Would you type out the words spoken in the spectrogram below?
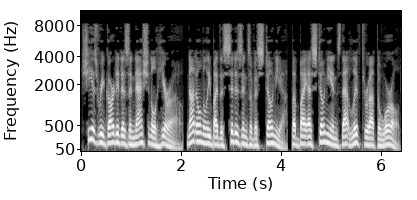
She is regarded as a national hero, not only by the citizens of Estonia, but by Estonians that live throughout the world.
